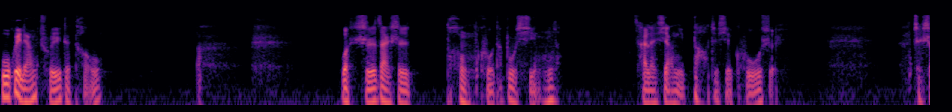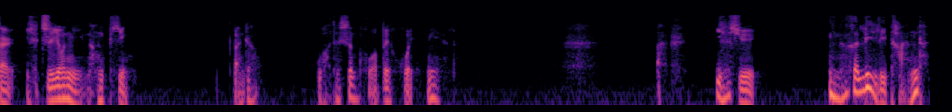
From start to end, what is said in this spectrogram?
吴惠良垂着头，我实在是痛苦的不行了，才来向你倒这些苦水。这事儿也只有你能听。反正我的生活被毁灭了。也许你能和丽丽谈谈。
